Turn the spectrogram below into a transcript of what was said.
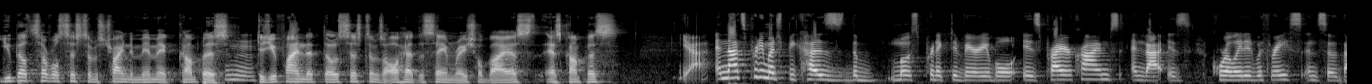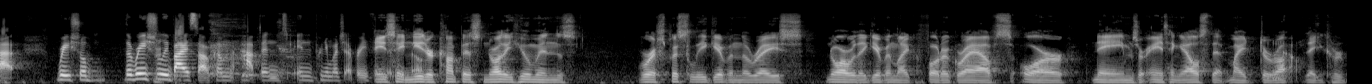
you built several systems trying to mimic COMPAS. Mhm. Did you find that those systems all had the same racial bias as COMPAS? Yeah, and that's pretty much because the most predictive variable is prior crimes, and that is correlated with race, and so that racial, the racially biased outcome happened in pretty much everything. And you say neither COMPAS nor the humans were explicitly given the race, nor were they given like photographs or names or anything else that might derive that you could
